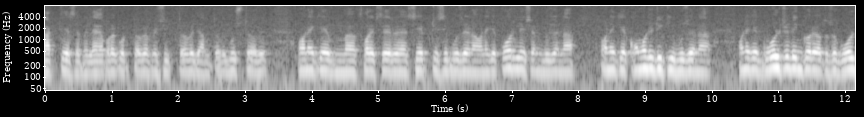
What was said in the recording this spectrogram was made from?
ঘাটতি আছে, আপনি লেখাপড়া করতে হবে, আপনি শিখতে হবে, জানতে হবে, বুঝতে হবে। অনেকে ফরেক্সের সিএফটিসি বুঝে না, অনেকে কোরিলেশন বুঝে না, অনেকে কমোডিটি কী বুঝে না, অনেকে গোল্ড ট্রেডিং করে, অথচ গোল্ড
